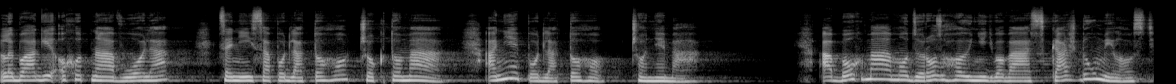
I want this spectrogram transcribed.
Lebo ak je ochotná vôľa, cení sa podľa toho, čo kto má, a nie podľa toho, čo nemá. A Boh má moc rozhojniť vo vás každú milosť,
